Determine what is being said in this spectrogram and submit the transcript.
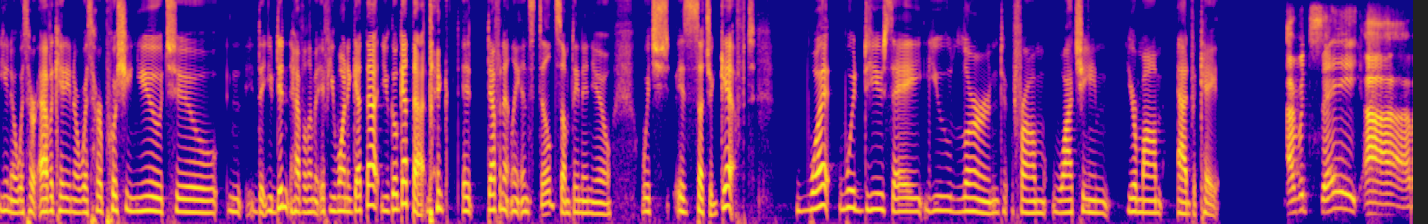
you know, with her advocating or with her pushing you to that you didn't have a limit. If you want to get that, you go get that. Like it definitely instilled something in you, which is such a gift. What would you say you learned from watching your mom advocate? I would say uh,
